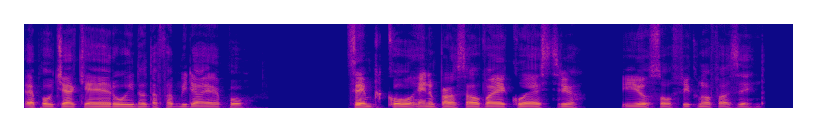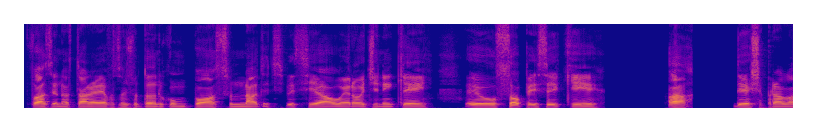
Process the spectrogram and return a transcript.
Applejack é a heroína da família Apple. Sempre correndo para salvar a Equestria. E eu só fico na fazenda. Fazendo as tarefas, ajudando como posso, nada de especial, herói de ninguém. Eu só pensei que. Ah, deixa pra lá.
